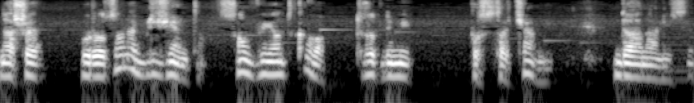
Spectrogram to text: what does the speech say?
Nasze urodzone bliźnięta są wyjątkowo trudnymi postaciami do analizy.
